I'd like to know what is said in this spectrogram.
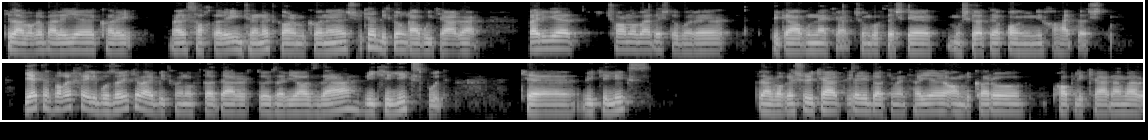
که در واقع برای کار برای ساختار اینترنت کار می‌کنه شروع کرد بیت کوین قبول کردن. ولی چهار ماه بعدش دوباره دیگه قبول نکرد چون گفتش که مشکلات قانونی خواهد داشت. یه اتفاق خیلی بزرگی که برای بیت کوین افتاد در 2011 ویکیلیکس بود که ویکیلیکس در واقع شروع کرد سری document های آمریکا رو public کردن و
